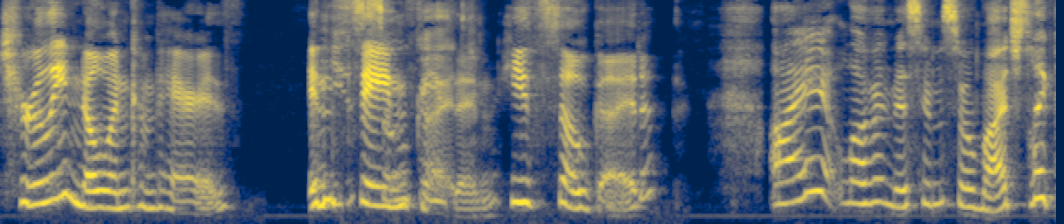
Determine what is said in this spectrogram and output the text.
Truly, no one compares. He's so Insane good. season. He's so good. I love and miss him so much. Like,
